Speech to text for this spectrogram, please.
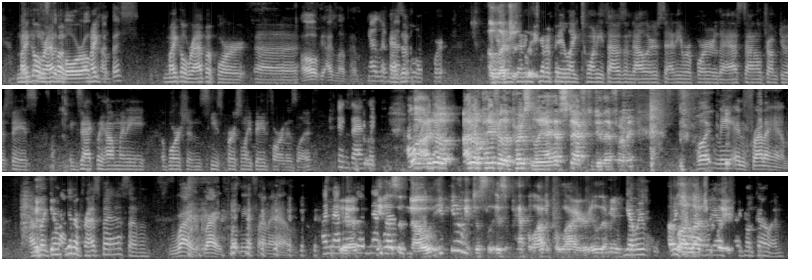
and Michael he's the Rapaport. moral Mike- compass. Michael Rapaport. Uh, Oh, I love him. I love Has in it- the airport. Yeah, he Allegedly. he's going to pay like twenty thousand dollars to any reporter that asks Donald Trump to his face exactly how many abortions he's personally paid for in his life. Exactly. Well, I don't. I don't pay for them personally. I have staff to do that for me. Put me in front of him. I was like, "Can we get a press pass?" Um, Right, right. Put me in front of him. Another Yeah, good he doesn't know. He, you know, he just is a pathological liar. I mean, yeah, we we Allegedly. ask Michael Cohen.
